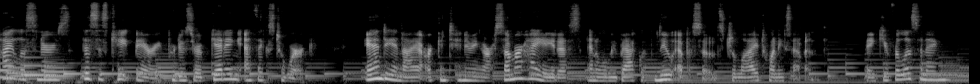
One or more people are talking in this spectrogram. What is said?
Hi, listeners. This is Kate Barry, producer of Getting Ethics to Work. Andy and I are continuing our summer hiatus and we'll be back with new episodes July 27th. Thank you for listening.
